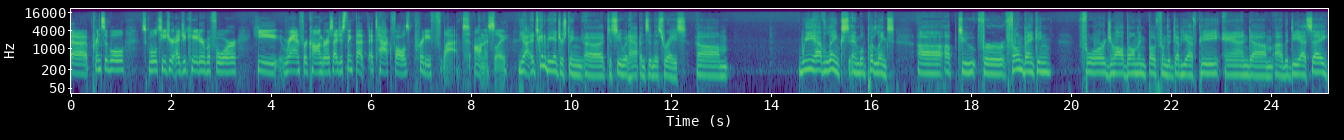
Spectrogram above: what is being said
uh, principal, school teacher, educator before he ran for Congress. I just think that attack falls pretty flat, honestly. Yeah, it's going to be interesting uh, to see what happens in this race. Um, we have links, and we'll put links uh, up to for phone banking for Jamaal Bowman, both from the WFP and um, uh, the DSA.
